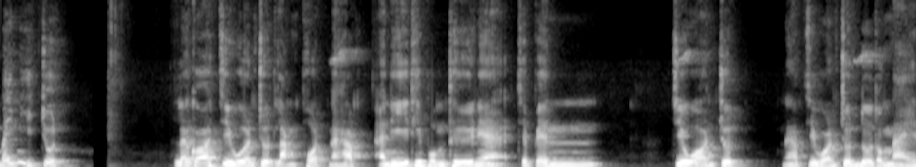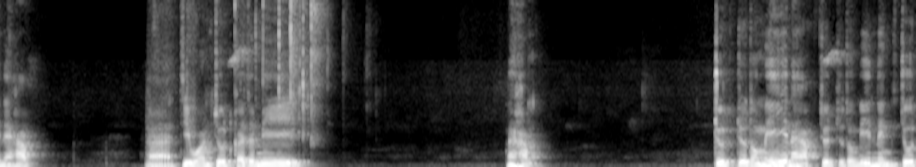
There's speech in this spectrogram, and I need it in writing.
ไม่มีจุด แล้วก็จีวรจุดหลังผดนะครับ อันนี้ที่ผมถือเนี่ยจะเป็นจีวรจุดนะครับจีวรจุดดูตรงไหนนะครับจีวรจุดก็จะมีนะครับ จุดอยู่ตรงนี้นะครับ จุดอยู่ตรงนี้หนึ่งจุด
